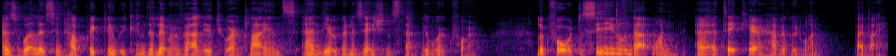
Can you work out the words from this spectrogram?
as well as in how quickly we can deliver value to our clients and the organizations that we work for. Look forward to seeing you on that one. Uh, take care. Have a good one. Bye-bye.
